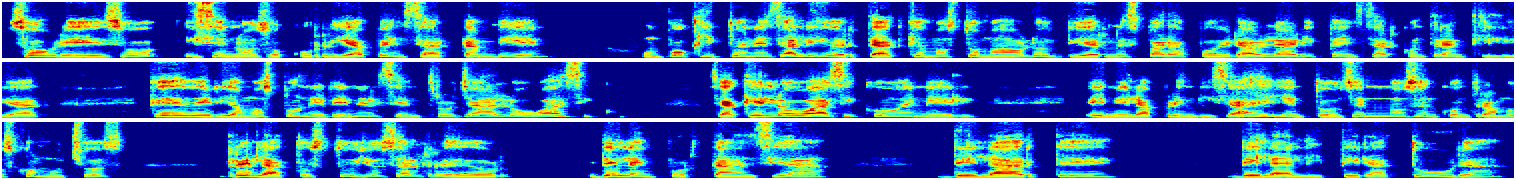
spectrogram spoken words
sobre eso y se nos ocurría pensar también un poquito en esa libertad que hemos tomado los viernes para poder hablar y pensar con tranquilidad que deberíamos poner en el centro ya lo básico. O sea, que lo básico en el, en el aprendizaje y entonces nos encontramos con muchos relatos tuyos alrededor de la importancia del arte, de la literatura,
